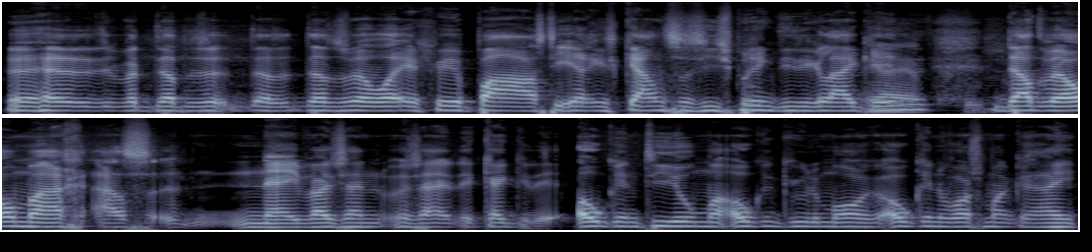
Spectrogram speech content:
uh, dat, is, dat, dat is wel echt weer paas die ergens kansen ziet, springt hij er gelijk in. Ja, dat wel, maar als. Nee, wij zijn, we zijn. Kijk, ook in Tiel, maar ook in Culemborg, ook in de worstmakerij.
